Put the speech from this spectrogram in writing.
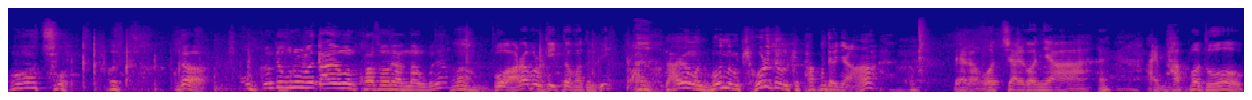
어 추워. 야, 어, 근데 오늘 왜 나영은 과서원에 안 나온 거냐? 뭐 알아볼 게 있다고 하던데? 나영은 뭔 놈 겨울에도 그렇게 바쁘대냐? 내가 어찌 알겠냐? 에? 아니 바빠도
